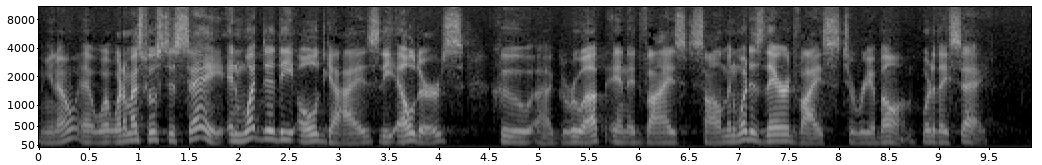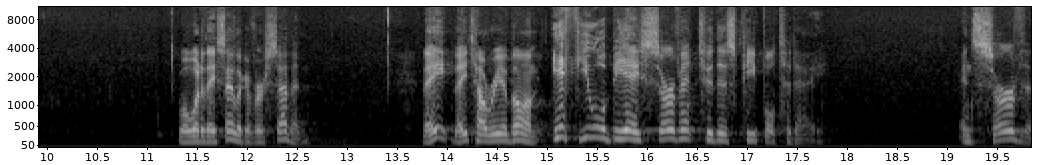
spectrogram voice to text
You know, uh, what, what am I supposed to say? And what did the old guys, the elders who uh, grew up and advised Solomon, what is their advice to Rehoboam? What do they say? Well, what do they say? Look at verse 7. They, they tell Rehoboam, if you will be a servant to this people today and serve them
